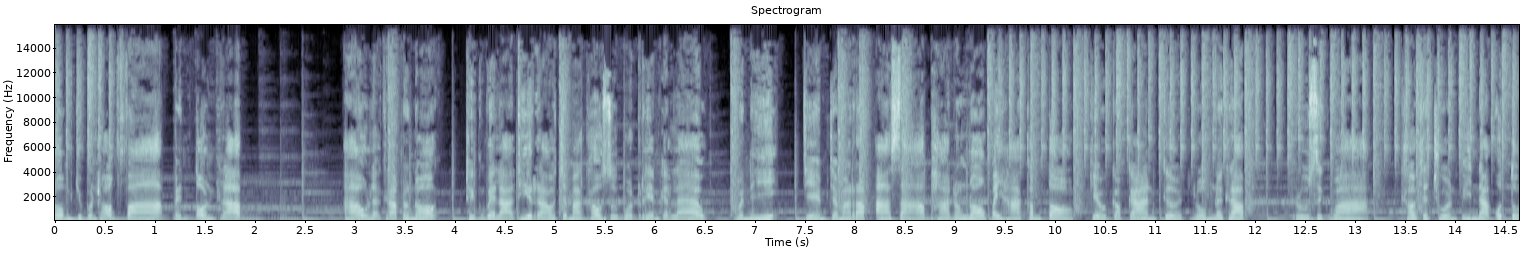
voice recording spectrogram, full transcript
ลมอยู่บนท้องฟ้าเป็นต้นครับ เอาล่ะครับน้องๆ ถึงเวลาที่เราจะมาเข้าสู่บทเรียนกันแล้ว วันนี้เจมส์จะมารับอาสาพาน้องๆ ไปหาคำตอบเกี่ยวกับการเกิดลมนะครับ รู้สึกว่าเขาจะชวนพี่นักอุตุ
